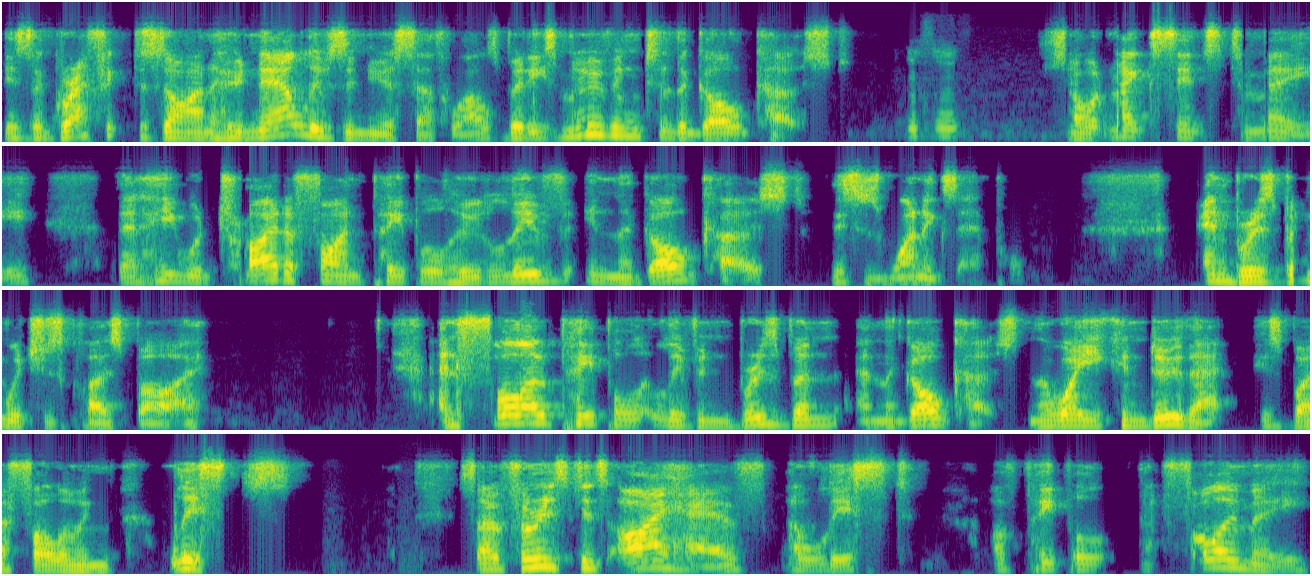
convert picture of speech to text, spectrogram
is a graphic designer who now lives in New South Wales, but he's moving to the Gold Coast. Mm-hmm. So it makes sense to me that he would try to find people who live in the Gold Coast. This is one example, and Brisbane, which is close by, and follow people that live in Brisbane and the Gold Coast. And the way you can do that is by following lists. So, for instance, I have a list of people that follow me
